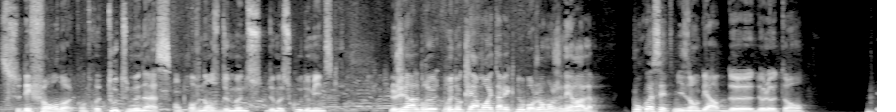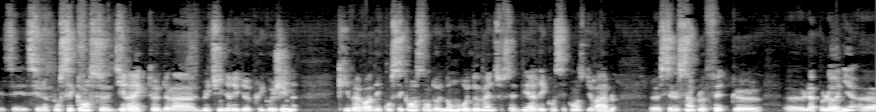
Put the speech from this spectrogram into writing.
se défendre contre toute menace en provenance de, Moscou, de Minsk. Le général Bruno Clermont est avec nous. Bonjour mon général. Pourquoi cette mise en garde de, l'OTAN? C'est la conséquence directe de la mutinerie de Prigogine qui va avoir des conséquences dans de nombreux domaines sur cette guerre, des conséquences durables. Euh, c'est le simple fait que euh, la Pologne, euh,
